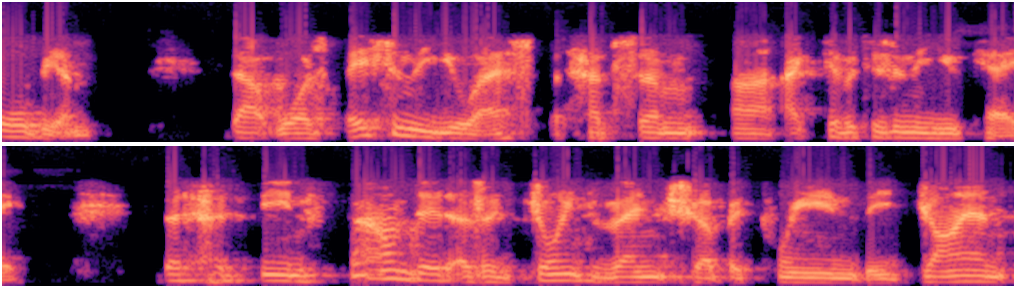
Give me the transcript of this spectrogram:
Orbian that was based in the US but had some uh, activities in the UK that had been founded as a joint venture between the giant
